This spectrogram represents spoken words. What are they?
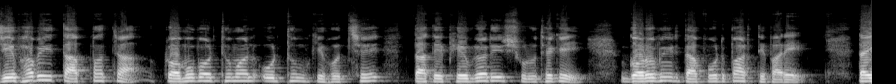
যেভাবে তাপমাত্রা ক্রমবর্ধমান ঊর্ধ্বমুখী হচ্ছে, তাতে ফেব্রুয়ারির শুরু থেকেই গরমের দাপট বাড়তে পারে। তাই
